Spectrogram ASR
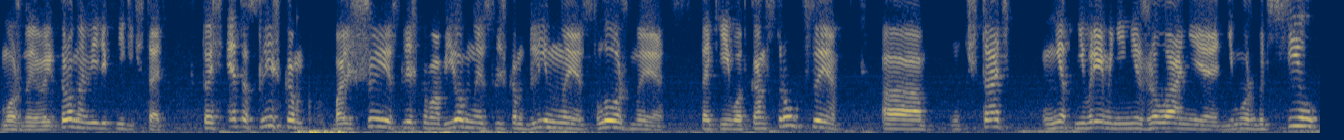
можно и в электронном виде книги читать. То есть это слишком большие, слишком объемные, слишком длинные, сложные такие вот конструкции. Э, читать нет ни времени, ни желания, ни, может быть, сил,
